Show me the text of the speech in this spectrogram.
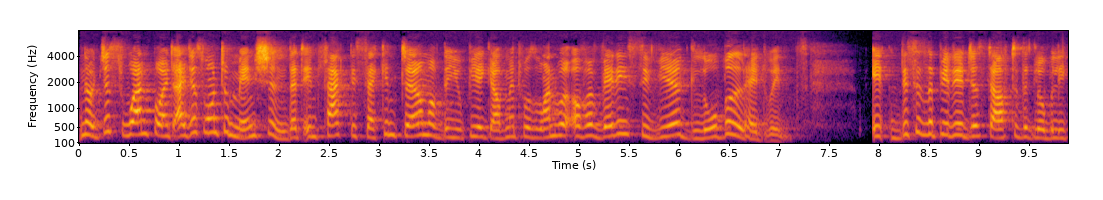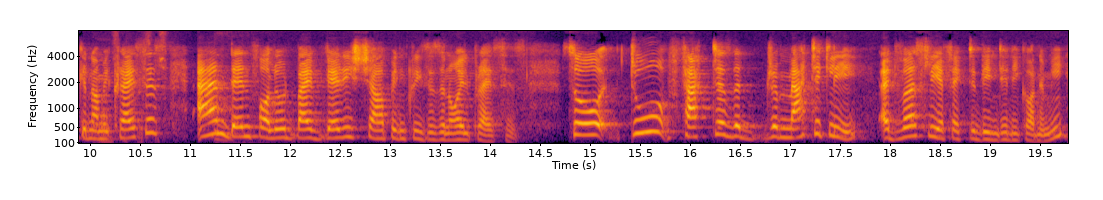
No, just one point. I just want to mention that, in fact, the second term of the UPA government was one of a very severe global headwinds it, this is the period just after the global economic crisis and then followed by very sharp increases in oil prices. So two factors that dramatically adversely affected the Indian economy.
